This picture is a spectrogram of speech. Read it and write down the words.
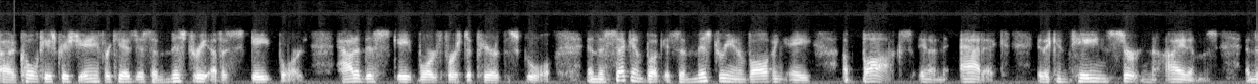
uh, Cold Case Christianity for Kids, it's a mystery of a skateboard. How did this skateboard first appear at the school? In the second book, it's a mystery involving a, a box in an attic that contains certain items. And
